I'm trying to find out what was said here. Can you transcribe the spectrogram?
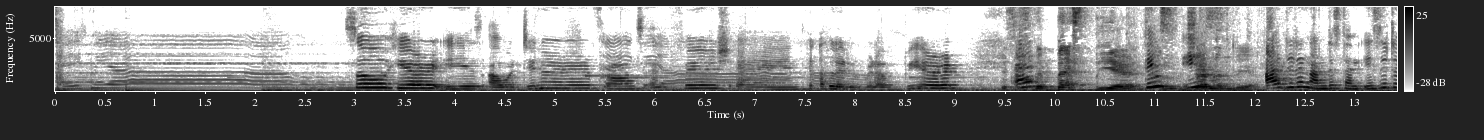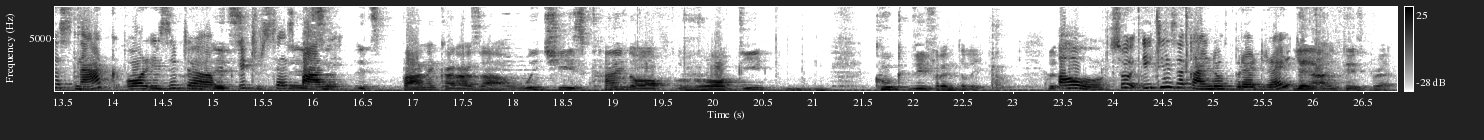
Take me out. So here is our dinner, prawns and fish and a little bit of beer. This is the best beer, This in is German beer. I didn't understand. Is it a snack or is it a it says it's, pane? It's pane carasau, which is kind of roti cooked differently. Oh, so it is a kind of bread, right? Yeah, yeah, it is bread.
